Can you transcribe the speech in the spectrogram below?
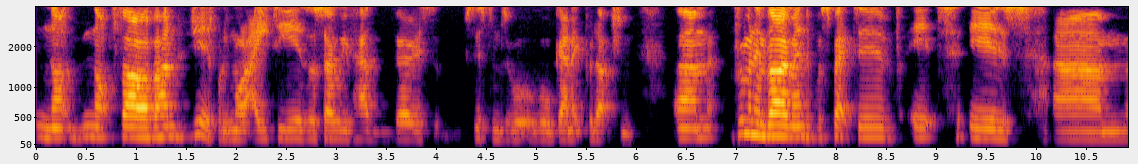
not not far off hundred years, probably more like eighty years or so. We've had various systems of, of organic production. Um, from an environmental perspective, it is um,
